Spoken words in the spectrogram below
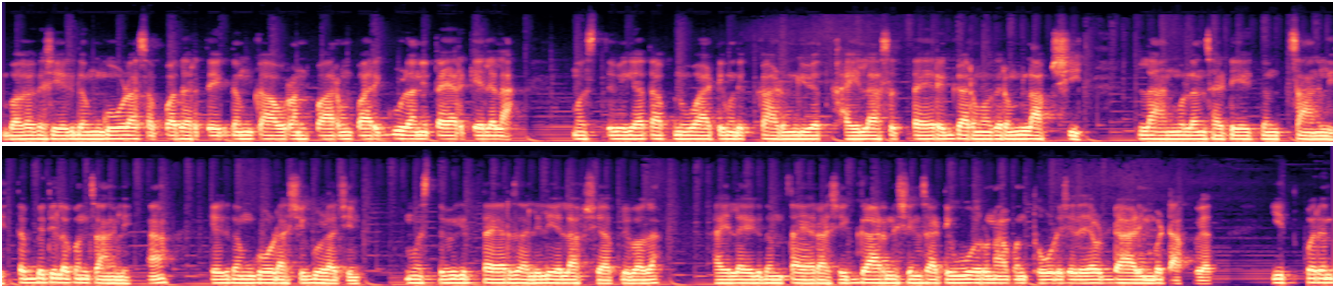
बघा कशी एकदम गोड असा पदार्थ एकदम गावरान पारंपरिक गुळाने तयार केलेला. मस्तपैकी आता आपण वाटीमध्ये काढून घेऊयात खायला असं तयार आहे गरमागरम लापशी. लहान मुलांसाठी एकदम चांगली तब्येतीला पण चांगली हां? एकदम गोड अशी गुळाची. मस्तपैकी तयार झालेली आहे लापशी आपली बघा. खायला एकदम तयार अशी गार्निशिंगसाठी वरून आपण थोडेसे त्याच्यावर डाळिंब टाकूयात. इथपर्यंत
